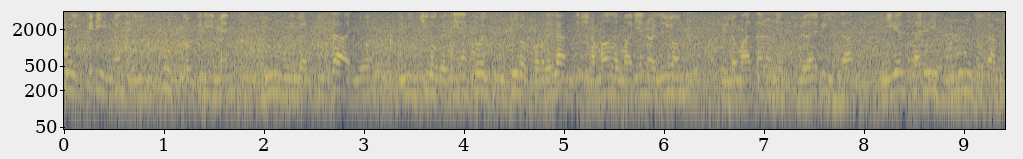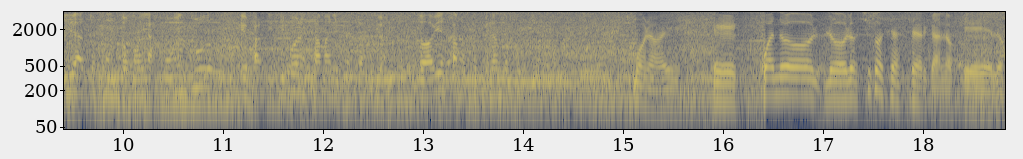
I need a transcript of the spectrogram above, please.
fue el crimen, el injusto crimen de un universitario, de un chico que tenía todo el futuro por delante, llamado Mariano León, que lo mataron en Ciudad Evita, Miguel Saredi fue el único candidato junto con la juventud que participó en esa manifestación. Todavía estamos esperando justicia. Bueno, eh, cuando los chicos se acercan, los, que, los,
